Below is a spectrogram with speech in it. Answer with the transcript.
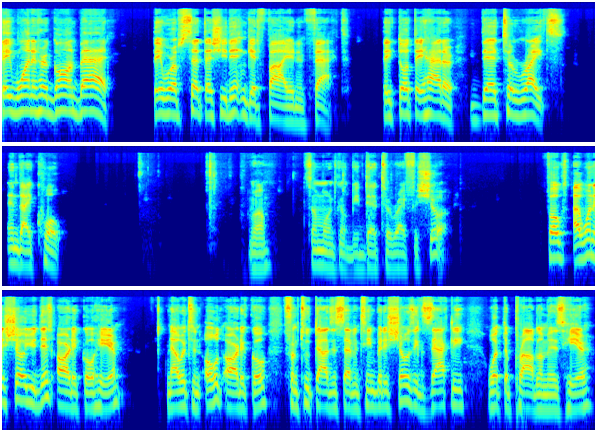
They wanted her gone bad. They were upset that she didn't get fired, in fact. They thought they had her dead to rights. And I quote, well, someone's going to be dead to right for sure. Folks, I want to show you this article here. Now, it's an old article from 2017, but it shows exactly what the problem is here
